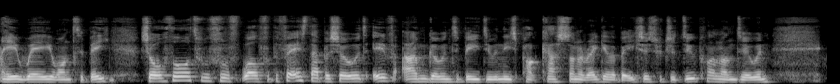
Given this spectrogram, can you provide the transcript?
where you want to be. So I thought, for, well, for the first episode, if I'm going to be doing these podcasts on a regular basis, which I do plan on doing,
